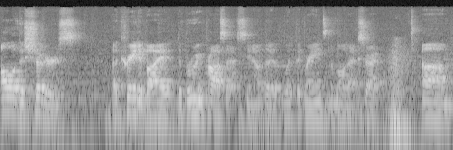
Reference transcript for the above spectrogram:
all of the sugars uh, created by the brewing process. You know, the, with the grains and the malt extract, um,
